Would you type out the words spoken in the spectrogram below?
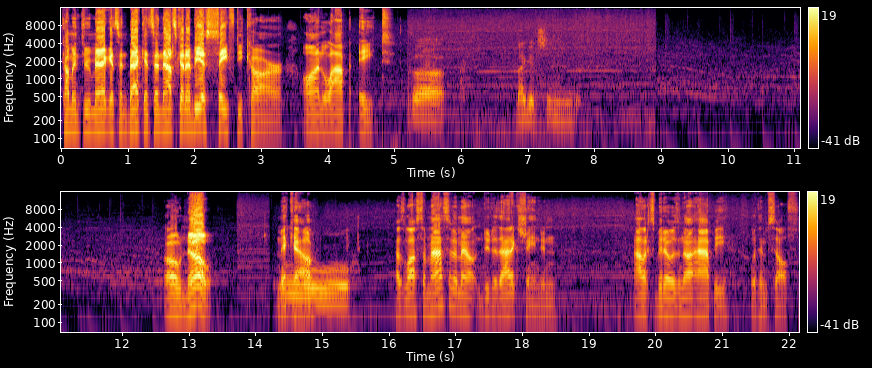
Coming through Maggotts and Becketts, and that's going to be a safety car on lap 8. Uh, Maggotts and... Oh, no! Mikau has lost a massive amount due to that exchange, and Alex Bido is not happy with himself.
